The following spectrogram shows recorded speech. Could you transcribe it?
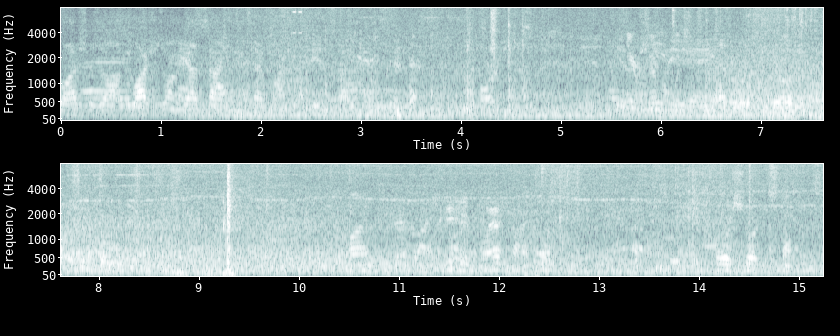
Washers on, the washers on the outside and the Teflon's on the inside. can't remember which Yeah, you have a little stability. Mine, we did this last time. Four short and.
